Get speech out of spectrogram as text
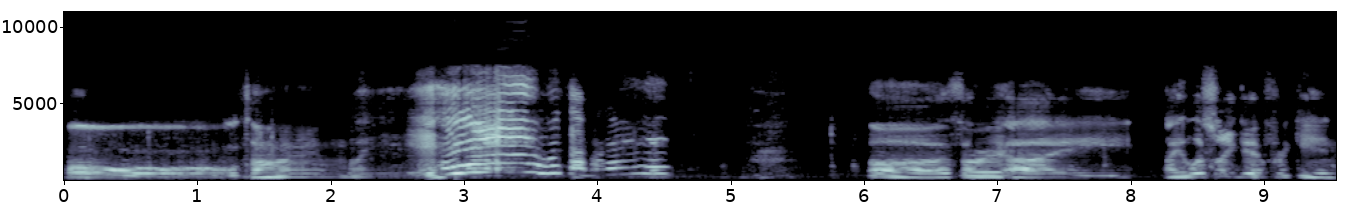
all the time. what the fuck? Uh, sorry, I, I literally get freaking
